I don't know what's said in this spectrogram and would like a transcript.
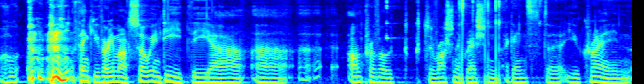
Well, thank you very much. So indeed, the uh, uh, unprovoked Russian aggression against uh, Ukraine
